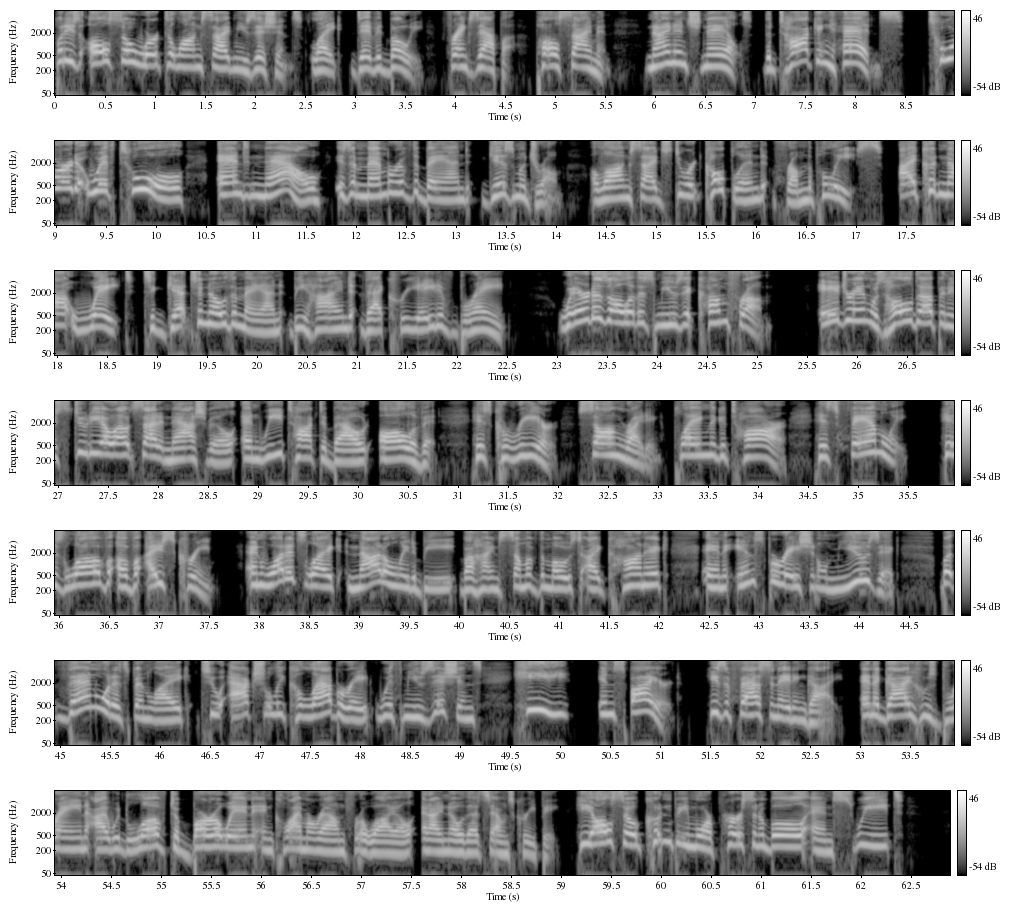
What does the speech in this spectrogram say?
But he's also worked alongside musicians like David Bowie, Frank Zappa, Paul Simon, Nine Inch Nails, The Talking Heads, toured with Tool, and now is a member of the band Gizmodrome alongside Stewart Copeland from the police. I could not wait to get to know the man behind that creative brain. Where does all of this music come from? Adrian was holed up in his studio outside of Nashville, and we talked about all of it his career, songwriting, playing the guitar, his family, his love of ice cream, and what it's like not only to be behind some of the most iconic and inspirational music, but then what it's been like to actually collaborate with musicians he inspired. He's a fascinating guy and a guy whose brain I would love to burrow in and climb around for a while. And I know that sounds creepy. He also couldn't be more personable and sweet.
